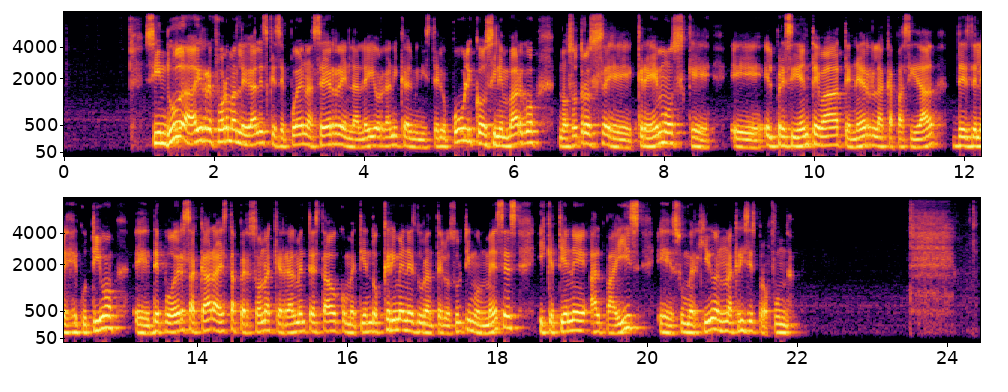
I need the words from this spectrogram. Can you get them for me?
Sin duda, hay reformas legales que se pueden hacer en la ley orgánica del Ministerio Público. Sin embargo, nosotros eh, creemos que eh, el presidente va a tener la capacidad desde el Ejecutivo eh, de poder sacar a esta persona que realmente ha estado cometiendo crímenes durante los últimos meses y que tiene al país sumergido en una crisis profunda.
